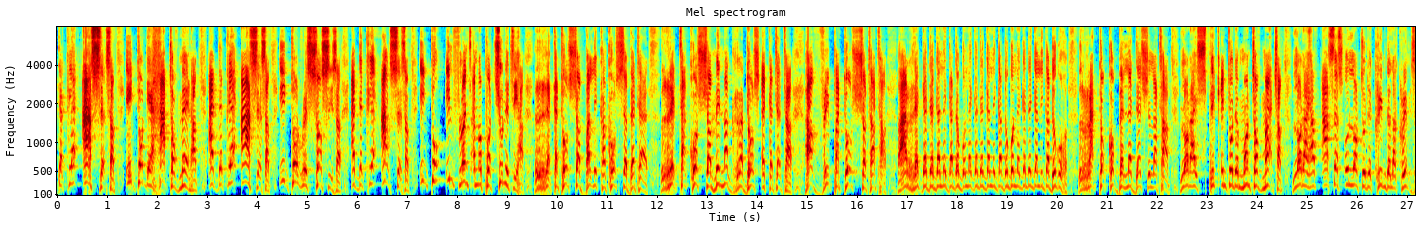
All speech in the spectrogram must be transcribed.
declare access into the heart of men. I declare access into resources. I declare access into influence and opportunity. Better. Shamina grados eketeta avripato shatata ratoko beledeshlata Lord I speak into the month of March. Lord I have access oh Lord to the cream de la creams.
